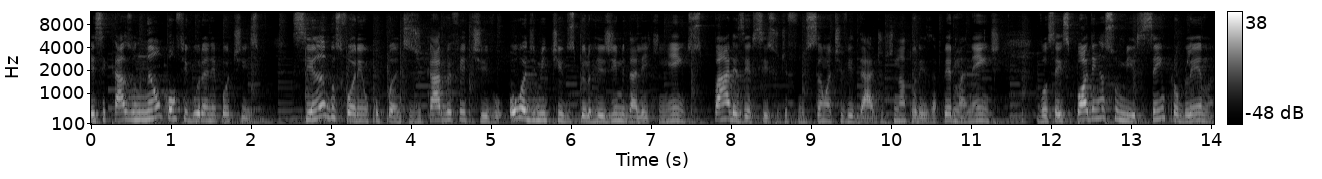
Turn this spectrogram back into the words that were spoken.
esse caso não configura nepotismo. Se ambos forem ocupantes de cargo efetivo ou admitidos pelo regime da Lei 500 para exercício de função atividade de natureza permanente, vocês podem assumir sem problema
